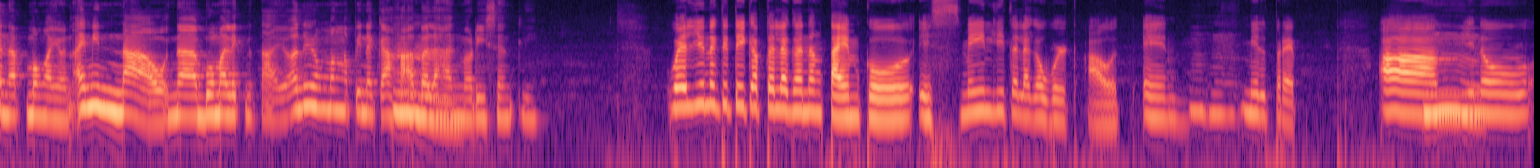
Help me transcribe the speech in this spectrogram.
ganap mo ngayon? I mean now, na bumalik na tayo. Ano yung mga pinagkakaabalahan mo recently? Well, yung nagtitake up talaga ng time ko is mainly talaga workout and meal prep. Um, Mm. you know,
